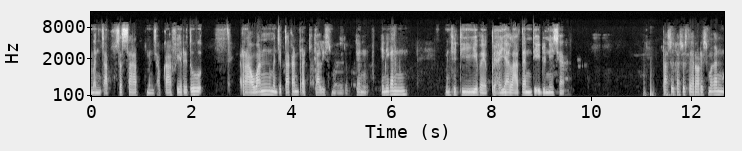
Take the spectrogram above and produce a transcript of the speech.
mencap sesat, mencap kafir itu rawan menciptakan radikalisme gitu. Dan ini kan menjadi ya, bahaya laten di Indonesia. Kasus-kasus terorisme kan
